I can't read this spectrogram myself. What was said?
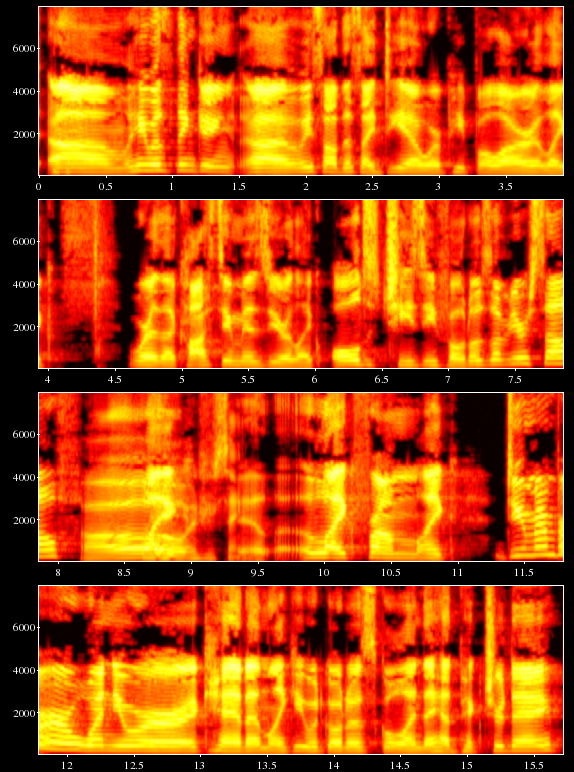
um, he was thinking. Uh, we saw this idea where people are like. Where the costume is your like old cheesy photos of yourself oh, like interesting. uh, like from like do you remember when you were a kid and like you would go to school and they had picture day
